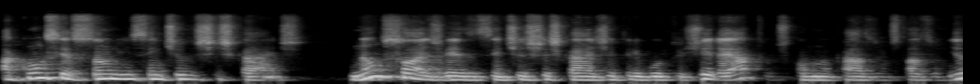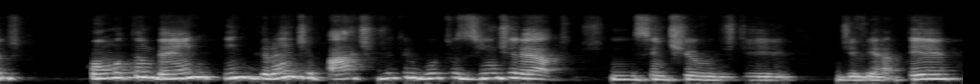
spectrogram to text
a concessão de incentivos fiscais. Não só, às vezes, incentivos fiscais de tributos diretos, como no caso dos Estados Unidos, como também, em grande parte, de tributos indiretos, incentivos de, de VAT,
